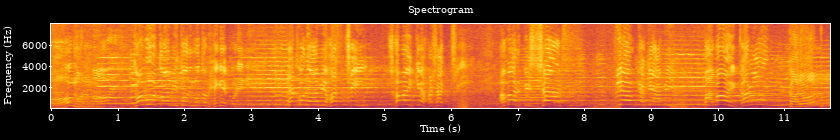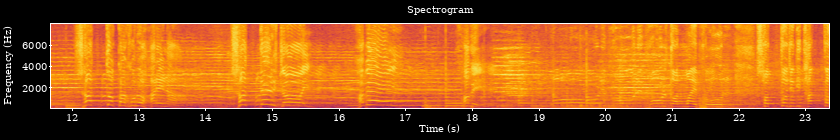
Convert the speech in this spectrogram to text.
কম তবুও তো আমি তোর মতো ভেঙে পড়িনি। এখনও আমি হাসছি সবাইকে হাসাচ্ছি। আমার বিশ্বাস প্রিয়াঙ্কাকে আমি পাবই কারণ কারণ? সত্য কখনো হারে না। সত্যের জয় হবেই হবে। ভুল ভুল তন্ময় ভুল সত্য যদি থাকতো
